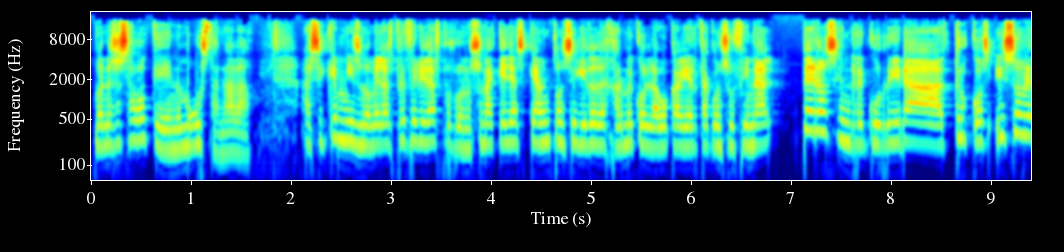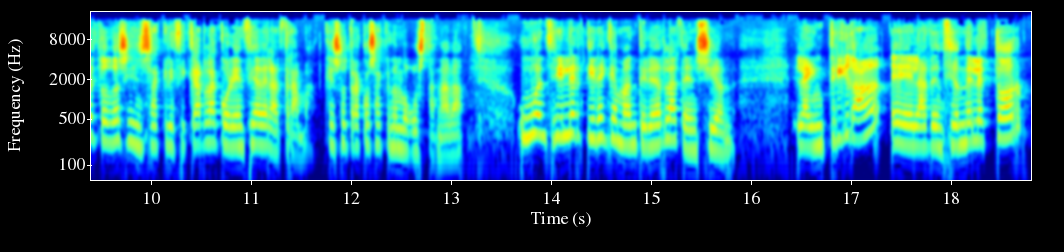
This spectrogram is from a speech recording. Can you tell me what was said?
Bueno, eso es algo que no me gusta nada. Así que mis novelas preferidas, pues bueno, son aquellas que han conseguido dejarme con la boca abierta con su final, pero sin recurrir a trucos y sobre todo sin sacrificar la coherencia de la trama, que es otra cosa que no me gusta nada. Un buen thriller tiene que mantener la tensión, la intriga, eh, la atención del lector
